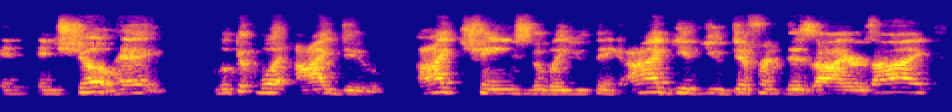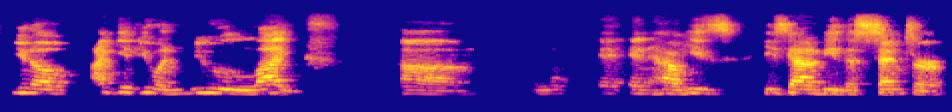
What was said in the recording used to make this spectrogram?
and, and show hey Look at what I do. I change the way you think. I give you different desires. I, you know, I give you a new life. Um, and how he's he's got to be the center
